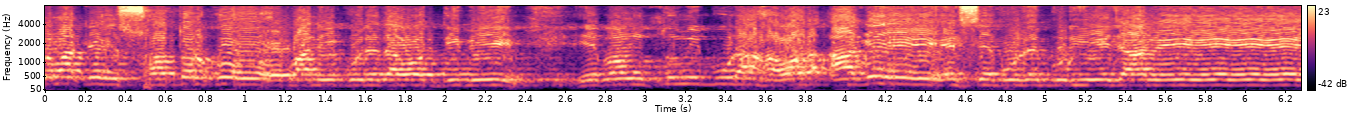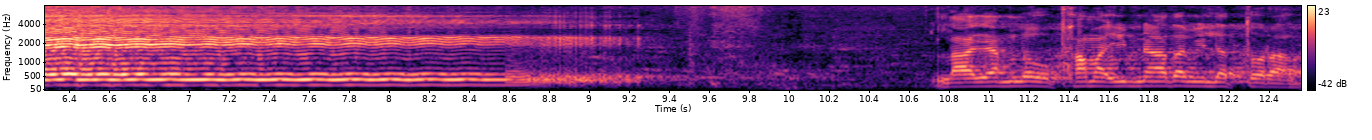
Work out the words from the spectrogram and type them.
তোমাকে সতর্ক বাণী করে দেওয়া দিবে এবং তুমি বুড়া হওয়ার আগে এসে বলে বুড়িয়ে যাবে। লাজামলো ফামা ইবনে আদম ইল্লা তোরাব।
